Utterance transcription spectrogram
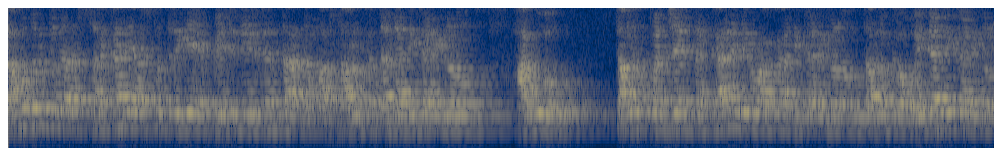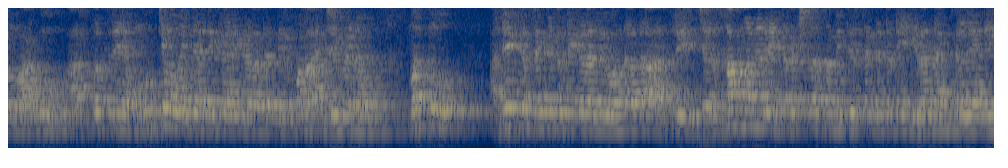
ರಾಮದುರ್ಗದ ಸರ್ಕಾರಿ ಆಸ್ಪತ್ರೆಗೆ ಭೇಟಿ ನೀಡಿದಂಥ ನಮ್ಮ ತಾಲೂಕು ದಂಡಾಧಿಕಾರಿಗಳು ಹಾಗೂ ತಾಲೂಕ್ ಪಂಚಾಯತ್ನ ಕಾರ್ಯನಿರ್ವಾಹಕ ಅಧಿಕಾರಿಗಳು, ತಾಲೂಕು ವೈದ್ಯಾಧಿಕಾರಿಗಳು ಹಾಗೂ ಆಸ್ಪತ್ರೆಯ ಮುಖ್ಯ ವೈದ್ಯಾಧಿಕಾರಿಗಳಾದ ನಿರ್ಮಲಾ ಅಂಜಿ ಮೇಡಮ್ ಮತ್ತು ಅನೇಕ ಸಂಘಟನೆಗಳಲ್ಲಿ ಒಂದಾದ ರೈತ ರಕ್ಷಣಾ ಸಮಿತಿ ಸಂಘಟನೆ, ಈರಣ್ಣ ಕಲ್ಯಾಣಿ,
